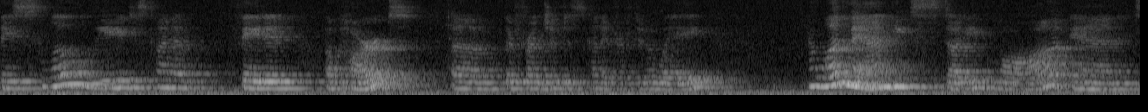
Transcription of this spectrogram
they slowly just kind of faded apart. Um, their friendship just kind of drifted away. And one man, he studied law and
